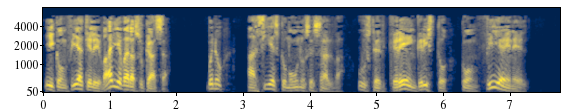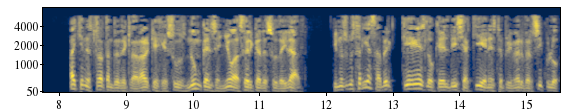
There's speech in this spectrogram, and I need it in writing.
y confía que le va a llevar a su casa. Bueno, así es como uno se salva. Usted cree en Cristo, confía en Él. Hay quienes tratan de declarar que Jesús nunca enseñó acerca de su deidad. Y nos gustaría saber qué es lo que Él dice aquí en este primer versículo,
